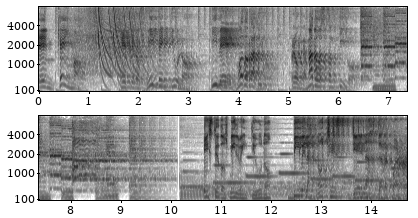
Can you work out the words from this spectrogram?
en Keimo. Este 2021 vive Modo Radio. Programados contigo. Este 2021 vive las noches llenas de recuerdo.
